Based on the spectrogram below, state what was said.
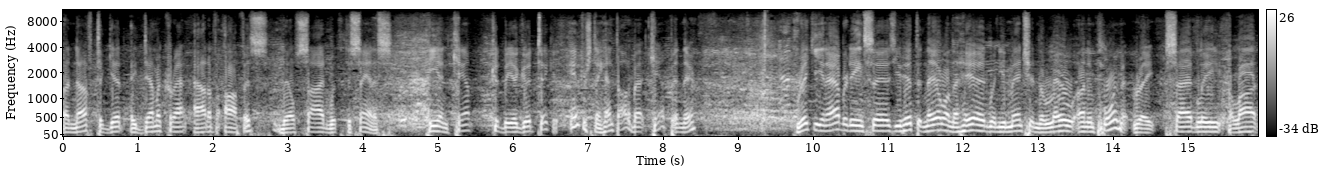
enough to get a Democrat out of office. They'll side with DeSantis. He and Kemp could be a good ticket. Interesting. I hadn't thought about Kemp in there. Ricky in Aberdeen says you hit the nail on the head when you mentioned the low unemployment rate. Sadly, a lot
